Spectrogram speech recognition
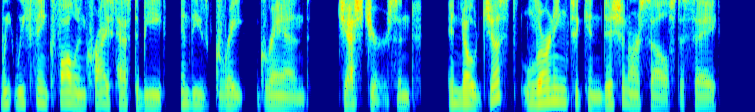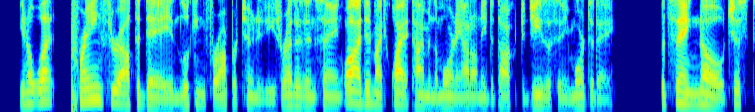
we we think following Christ has to be in these great grand gestures, and and no, just learning to condition ourselves to say, you know what, praying throughout the day and looking for opportunities rather than saying, well, I did my quiet time in the morning. I don't need to talk to Jesus anymore today. But saying, no, just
